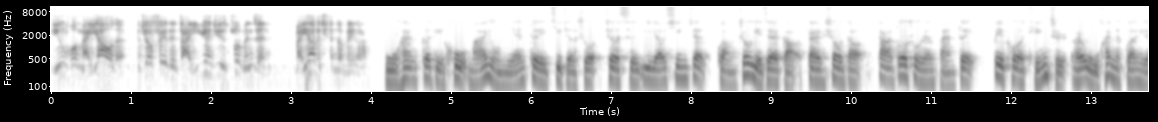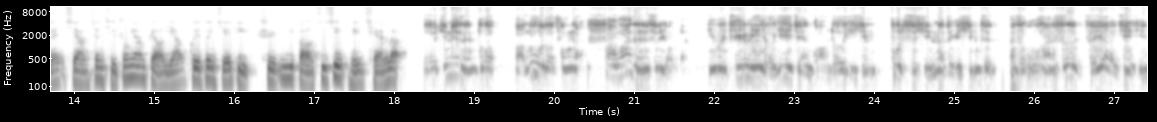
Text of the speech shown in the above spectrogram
灵活买药的，就非得大医院去做门诊，买药的钱都没有了。武汉个体户马永年对记者说：“这次医疗新政，广州也在搞，但受到大多数人反对，被迫停止。而武汉的官员想争取中央表扬，归根结底是医保基金没钱了。”今天人多，把路都封了，上万人是有的。因为居民有意见，广州已经不执行了这个新政，但是武汉市非要进行。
